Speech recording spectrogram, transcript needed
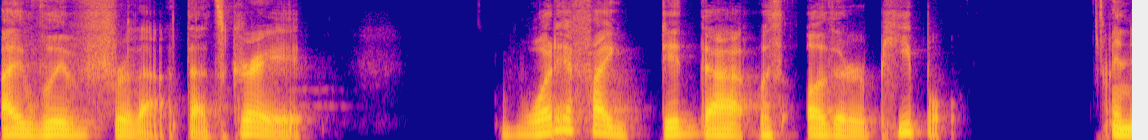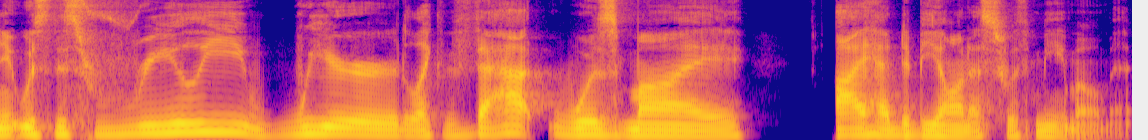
I live for that. That's great. What if I did that with other people? And it was this really weird, like that was my I had to be honest with me moment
